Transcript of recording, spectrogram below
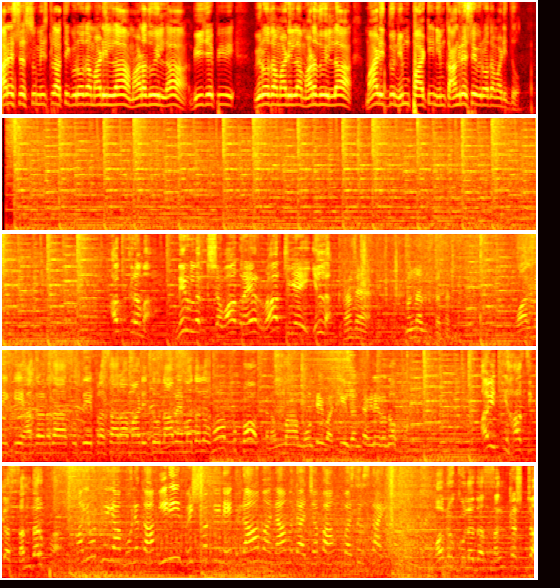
ಆರ್ ಎಸ್ ಎಸ್ಸು ಮೀಸಲಾತಿಗೆ ವಿರೋಧ ಮಾಡಿಲ್ಲ, ಮಾಡೋದೂ ಇಲ್ಲ. ಬಿ ಜೆ ಪಿ ವಿರೋಧ ಮಾಡಿಲ್ಲ, ಮಾಡೋದೂ ಇಲ್ಲ. ಮಾಡಿದ್ದು ನಿಮ್ಮ ಪಾರ್ಟಿ ನಿಮ್ಮ ಕಾಂಗ್ರೆಸ್ಸೇ ವಿರೋಧ ಮಾಡಿದ್ದು. ಅಕ್ರಮ. ನಿರ್ಲಕ್ಷ್ಯವಾದ್ರೆ ರಾಜಿಯೇ ಇಲ್ಲ. ವಾಲ್ಮೀಕಿ ಹಗರಣದ ಸುದ್ದಿ ಪ್ರಸಾರ ಮಾಡಿದ್ದು ನಾವೇ ಮೊದಲು. ನಮ್ಮ ಮೋಟಿವ್ ಅಚೀವ್ ಅಂತ ಹೇಳಿರೋದು. ಐತಿಹಾಸಿಕ ಸಂದರ್ಭ. ಅಯೋಧ್ಯೆಯ ಮೂಲಕ ಇಡೀ ವಿಶ್ವಕ್ಕೇನೆ ರಾಮ ನಾಮದ ಜಪ ಪಸರಿಸ್ತಾ ಇದೆ. ಅನುಕೂಲದ ಸಂಕಷ್ಟ.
